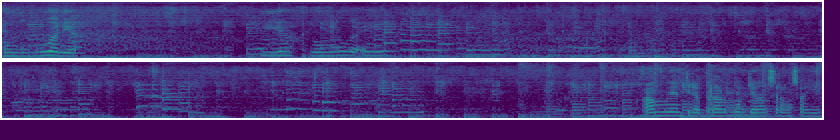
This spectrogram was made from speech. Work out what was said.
Nunggu gua dia. Iya, nunggu kayaknya. Kamu yang tidak berarmor jangan serang saya.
